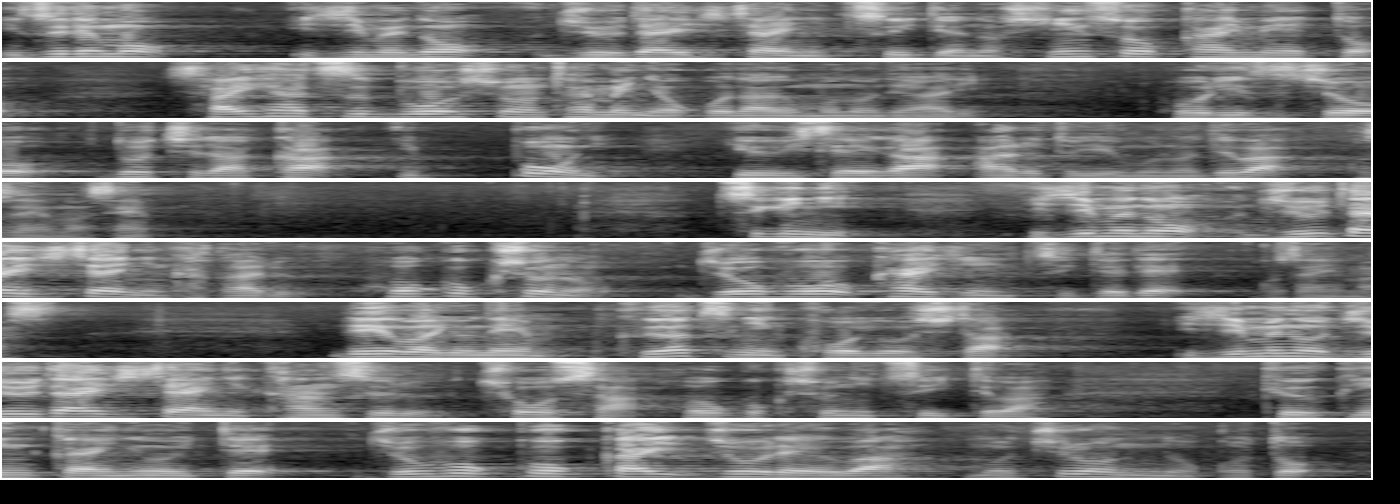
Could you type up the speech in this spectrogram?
いずれもいじめの重大事態についての真相解明と再発防止のために行うものであり、法律上どちらか一方に優位性があるというものではございません。次に、いじめの重大事態にかかる報告書の情報開示についてでございます。令和4年9月に公表したいじめの重大事態に関する調査報告書については、教育委員会において、情報公開条例はもちろんのこと、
